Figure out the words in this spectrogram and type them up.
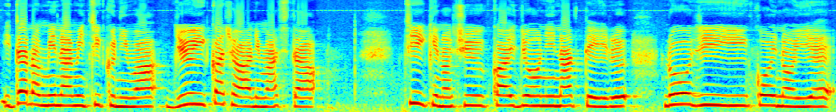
板の南地区には11カ所ありました。地域の集会場になっている老人憩いの家、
